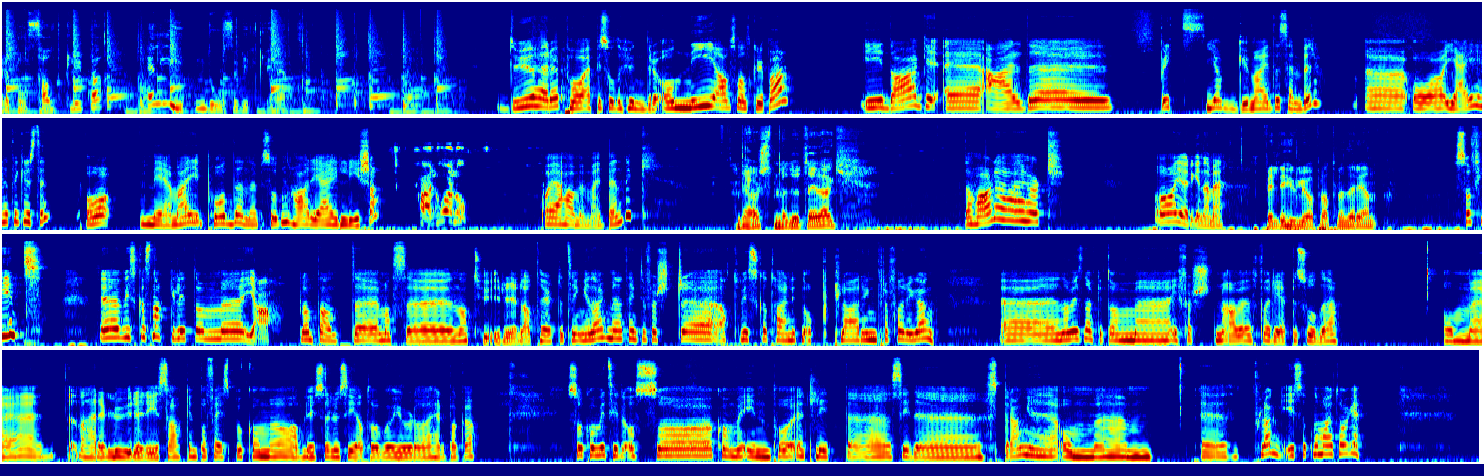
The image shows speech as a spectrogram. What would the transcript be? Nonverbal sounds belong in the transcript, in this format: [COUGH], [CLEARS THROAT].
Du hører på Saltklypa, en liten dose virkelighet. Du hører på episode 109 av Saltklypa. I dag eh, er det blitt jaggu meg desember, eh, og jeg heter Kristin. Og med meg på denne episoden har jeg Lisha, Hallo, hallo. og jeg har med meg Bendik. Det har snødd ute i dag. Det har det, har jeg hørt. Og Jørgen er med. Veldig hyggelig å prate med dere igjen. Så fint. Eh, Vi skal snakke litt om, eh, ja, blant annet eh, masse naturrelaterte ting i dag, men jeg tenkte først at vi skal ta en liten oppklaring fra forrige gang. Når vi snakket om i førsten av forrige episode om denne her lurerisaken på Facebook om å avlyse Lucia-tog og jul og hele pakka, så kom vi til å komme inn på et lite sidesprang om flagg i 17. mai-toget.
